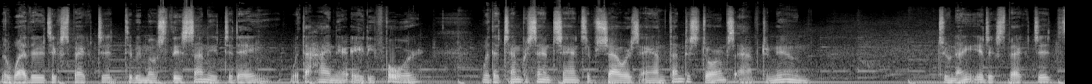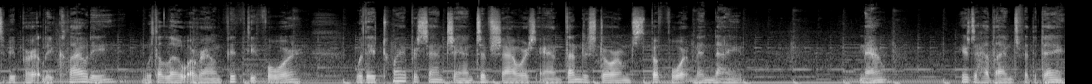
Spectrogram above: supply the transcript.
The weather is expected to be mostly sunny today, with a high near 84, with a 10% chance of showers and thunderstorms afternoon. Tonight is expected to be partly cloudy, with a low around 54, with a 20% chance of showers and thunderstorms before midnight. Now, here's the headlines for the day.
